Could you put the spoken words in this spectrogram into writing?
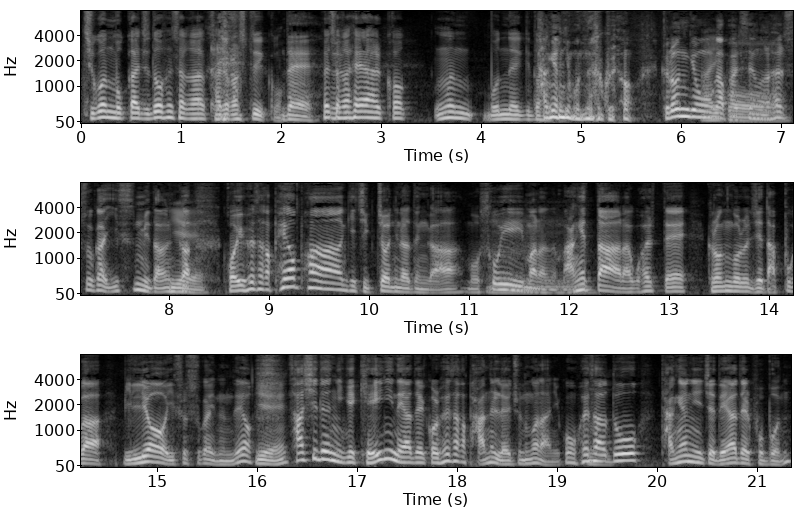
직원 못까지도 회사가 가져갈 수도 있고. 네. 회사가 해야 할 것 못 내기도 당연히 못 내고요. 그런 경우가 아이고. 발생을 할 수가 있습니다. 그러니까 예. 거의 회사가 폐업하기 직전이라든가 뭐 소위 음. 말하는 망했다라고 할 때 그런 거를 이제 납부가 밀려 있을 수가 있는데요. 예. 사실은 이게 개인이 내야 될 걸 회사가 반을 내주는 건 아니고 회사도 당연히 이제 내야 될 부분,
